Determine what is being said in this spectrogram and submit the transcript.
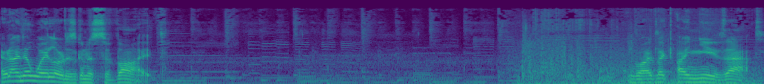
And I know Wailord is gonna survive. Right, like I knew that.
